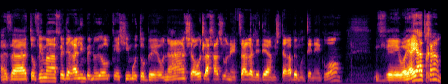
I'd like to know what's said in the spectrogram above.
אז התובעים הפדרליים בניו יורק האשימו אותו בהונאה שעות לאחר שהוא נעצר על ידי המשטרה במונטנגרו, והוא היה יעד חם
